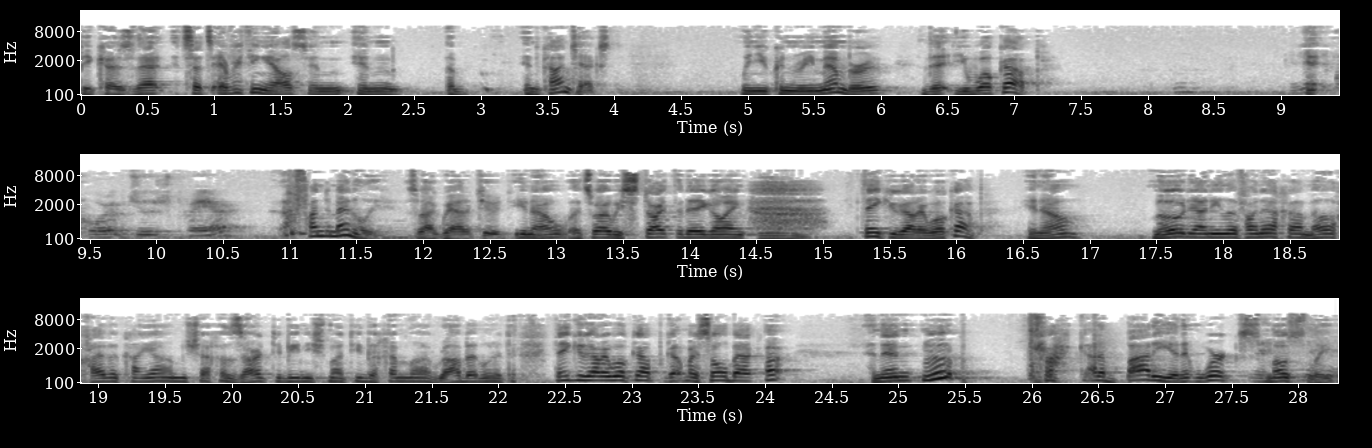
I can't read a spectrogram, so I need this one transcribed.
because that sets everything else in, in, uh, in context. When you can remember that you woke up. Isn't that the core of Jewish prayer? Fundamentally, it's about gratitude. You know, that's why we start the day going, thank thank you God I woke up, you know? Thank you God I woke up, got my soul back, uh, and then, got a body and it works mostly,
